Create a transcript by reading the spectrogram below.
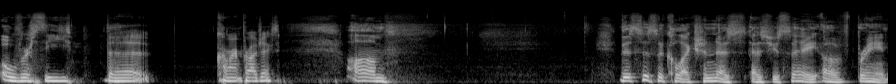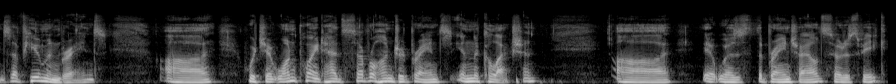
oversee the current project? this is a collection, as as you say, of brains, of human brains, uh, which at one point had several hundred brains in the collection. Uh, it was the brainchild, so to speak,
